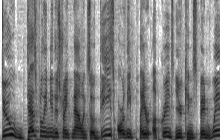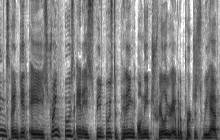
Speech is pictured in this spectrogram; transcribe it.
do desperately need the strength now now. And so these are the player upgrades. You can spend wins and get a strength boost and a speed boost depending on the trail you're able to purchase. We have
